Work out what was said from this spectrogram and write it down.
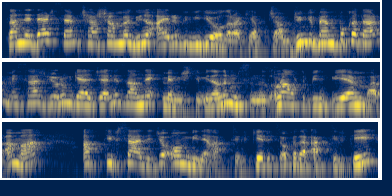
zannedersem çarşamba günü ayrı bir video olarak yapacağım. Çünkü ben bu kadar mesaj yorum geleceğini zannetmemiştim. İnanır mısınız? 16 bin üyem var ama aktif sadece 10 bini aktif. Gerisi o kadar aktif değil.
